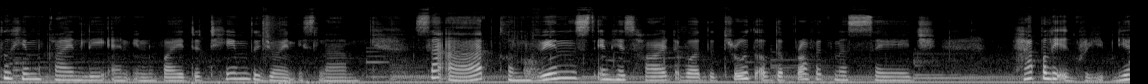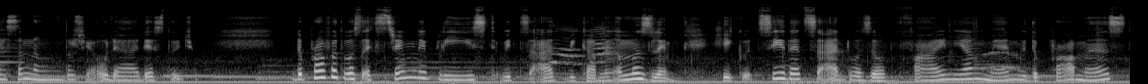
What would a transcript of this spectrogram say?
to him kindly and invited him to join Islam. Sa'ad, convinced in his heart about the truth of the prophet message, happily agreed. Dia senang, terus ya udah dia setuju. The Prophet was extremely pleased with Sa'ad becoming a Muslim. He could see that Sa'ad was a fine young man with the promise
